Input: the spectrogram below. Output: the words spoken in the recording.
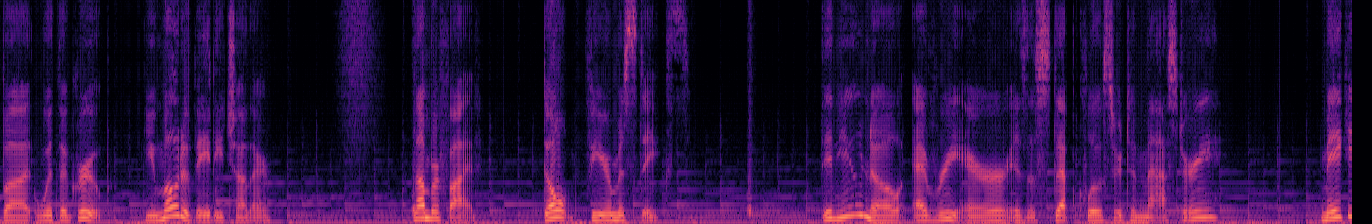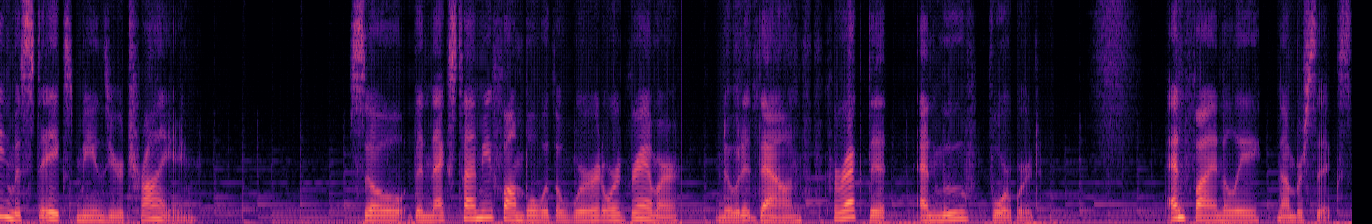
but with a group. You motivate each other. Number five, don't fear mistakes. Did you know every error is a step closer to mastery? Making mistakes means you're trying. So, the next time you fumble with a word or grammar, note it down, correct it, and move forward. And finally, number six,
